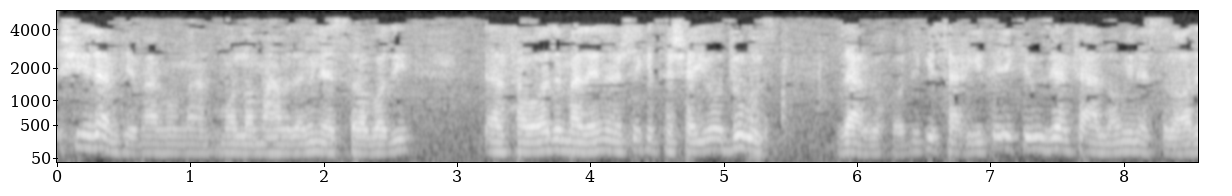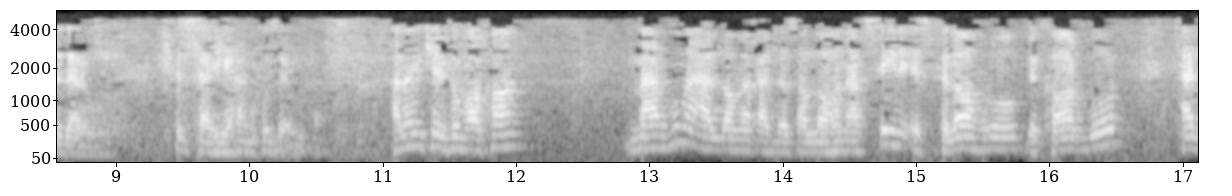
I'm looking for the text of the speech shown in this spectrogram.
شیدم که مرحوم من مولا محمد امین استرابادی در فواید مدنی نوشته که تشیع دو روز ضربه خورد. یکی سقیفه یکی روزی هم که علامه این اصطلاحات در اون که صحیحا و ضعیفا الان کیف ماکان مرحوم علامه قدس الله نفسه این اصطلاح رو به کار برد. از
